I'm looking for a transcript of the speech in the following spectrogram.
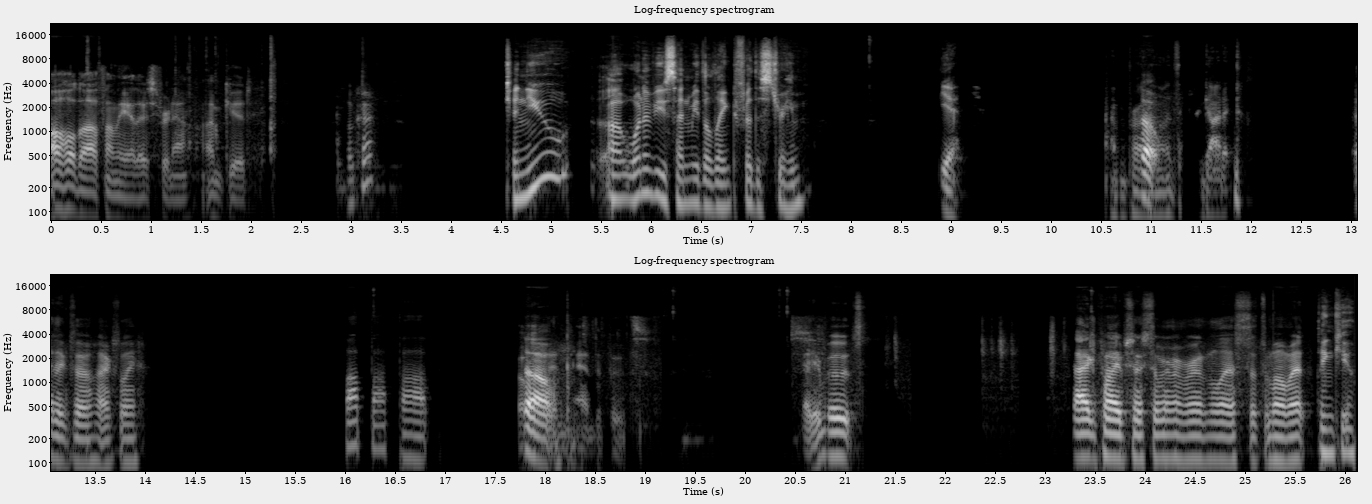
I'll hold off on the others for now. I'm good. Okay. Can you, uh, one of you, send me the link for the stream? I'm probably So- the one that's actually got it. I think so, actually. Pop, pop, pop. Oh, So- I didn't add the boots. Got your boots. Bagpipes, I still remember on the list at the moment. Thank you.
